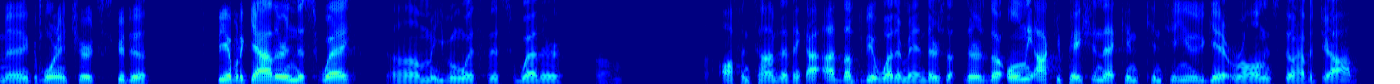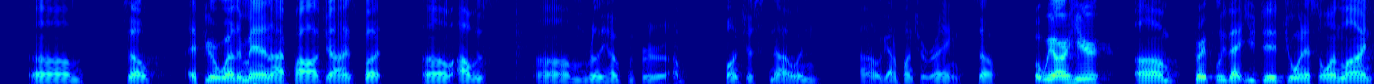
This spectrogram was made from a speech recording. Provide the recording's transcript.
Amen. Good morning, church. It's good to be able to gather in this way, um, even with this weather. Um, oftentimes, I think I, would love to be a weatherman. There's the, there's the only occupation that can continue to get it wrong and still have a job. Um, so, if you're a weatherman, I apologize, but um, I was um, really hoping for a bunch of snow, and uh, we got a bunch of rain. So, but we are here. Um, gratefully that you did join us online.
